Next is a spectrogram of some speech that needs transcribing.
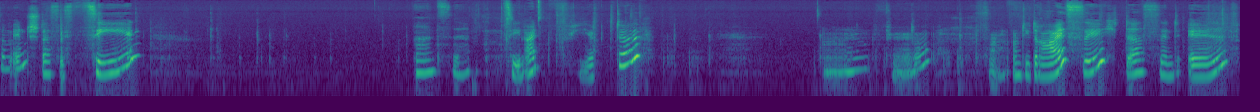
zum Inch. Das ist 10. eins, äh, zehn, ein Viertel, ein Viertel, so, und die 30, das sind 11,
